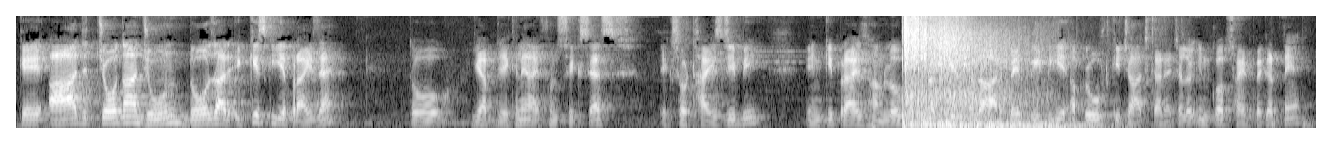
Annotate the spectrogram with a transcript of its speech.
कि आज 14 जून 2021 की ये प्राइस है। तो ये आप देख लें आईफोन सिक्स एस एक सौ अट्ठाईस जी बी इनकी प्राइस हम लोग उनतीस हज़ार रुपये पी टी ए अप्रूव्ड की चार्ज कर रहे हैं। चलो इनको आप साइड पे करते हैं।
